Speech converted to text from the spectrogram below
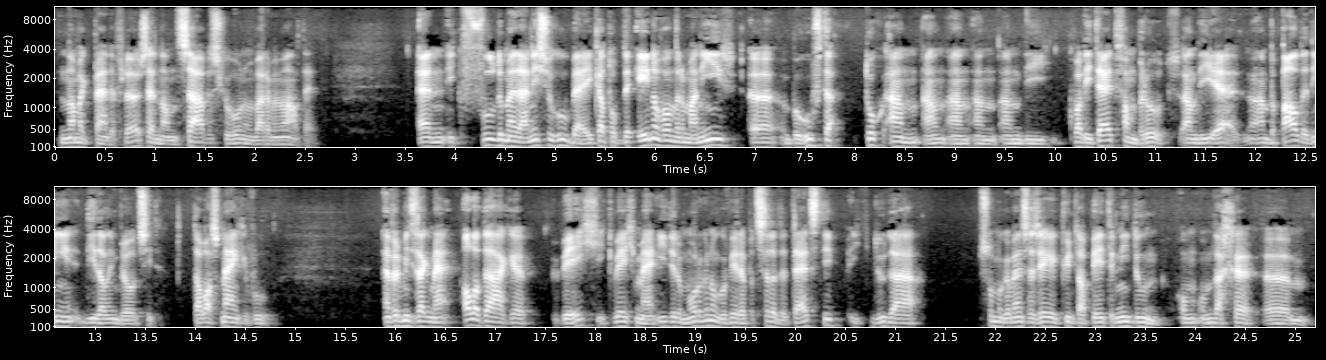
nam ik pain de fleurs en dan s'avonds gewoon een warme maaltijd. En ik voelde me daar niet zo goed bij. Ik had op de een of andere manier uh, behoefte toch aan, aan, aan, aan die kwaliteit van brood. Aan, die, eh, aan bepaalde dingen die dan in brood zitten. Dat was mijn gevoel. En vermits dat ik mij alle dagen weeg. Ik weeg mij iedere morgen ongeveer op hetzelfde tijdstip. Ik doe dat... Sommige mensen zeggen, je kunt dat beter niet doen. Om, omdat je um,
